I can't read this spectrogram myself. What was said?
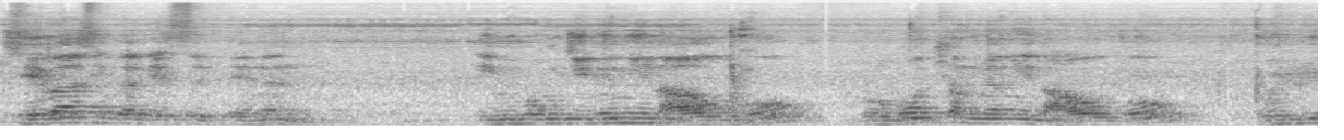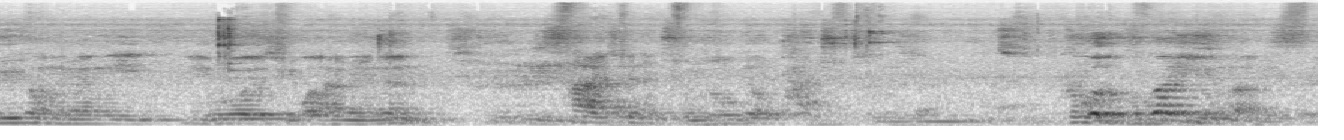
제가 생각했을 때는 인공지능이 나오고 로봇 혁명이 나오고 물류 혁명이 이루어지고 하면은 사실은 중소기업 다 죽습니다. 그거 누가 이용하겠어요?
